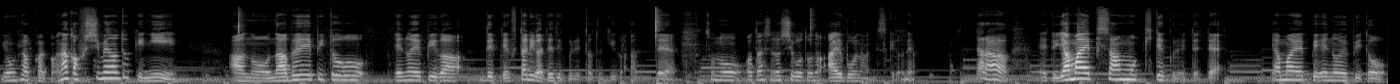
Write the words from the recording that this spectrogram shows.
400回か。なんか節目の時に、あの、鍋エピとエノエピが出て、2人が出てくれた時があって、その私の仕事の相棒なんですけどね。たら、えっ、ー、と、山エピさんも来てくれてて、山エピ、エノエピと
